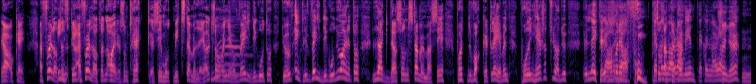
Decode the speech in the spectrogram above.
Ja, OK. Jeg føler at en, jeg føler at en Are som trekkes imot mitt stemmeleie, altså, han er jo veldig god til å Du er jo egentlig veldig god, du, Are, til å legge deg sånn stemmemessig på et vakkert leie, men på den her så tror jeg du leter litt, Ja, og så bare fomp, Det så kan detter det på min. Det kan være det. Skjønner du? Mm.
